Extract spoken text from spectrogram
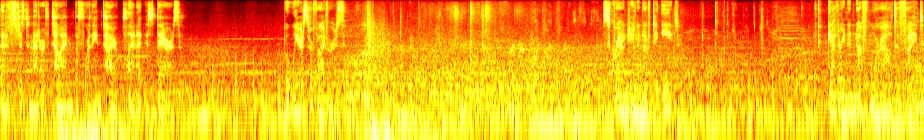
That it's just a matter of time before the entire planet is theirs. But we are survivors. Scrounging enough to eat. Gathering enough morale to fight.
